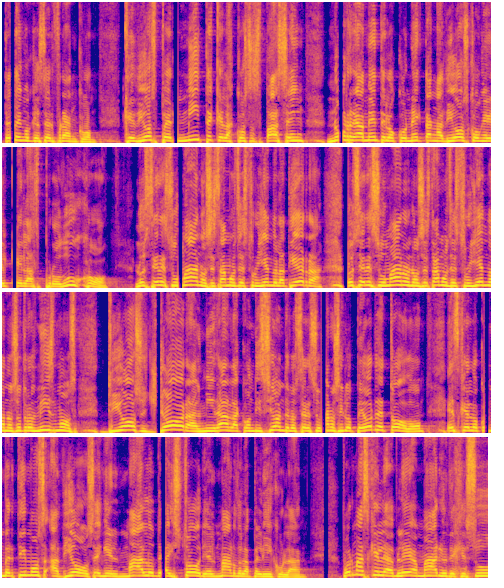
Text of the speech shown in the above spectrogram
Te tengo que ser franco, que Dios permite que las cosas pasen, no realmente lo conectan a Dios con el que las produjo. Los seres humanos estamos destruyendo la tierra. Los seres humanos nos estamos destruyendo a nosotros mismos. Dios llora al mirar la condición de los seres humanos y lo peor de todo es que lo convertimos a Dios en el malo de la historia, el malo de la película. Por más que le hablé a Mario de Jesús,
